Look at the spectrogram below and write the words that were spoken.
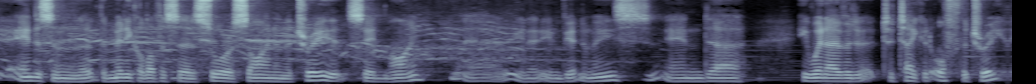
Anderson, the, the, medical officer, saw a sign in the tree that said mine uh, in, in, Vietnamese, and uh, he went over to, to, take it off the tree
